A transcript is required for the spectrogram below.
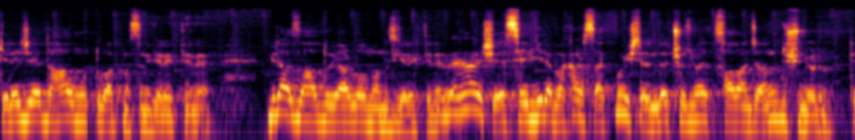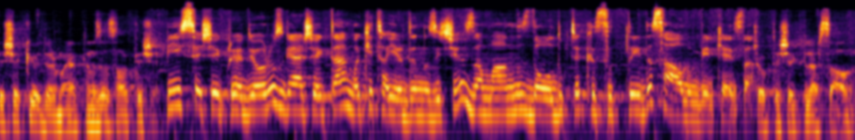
geleceğe daha umutlu bakmasını gerektiğini, biraz daha duyarlı olmamız gerektiğini ve her şeye sevgiyle bakarsak bu işlerin de çözüme sağlanacağını düşünüyorum. Teşekkür ederim. Ayaklarınıza sağlık teşekkür. Biz teşekkür ediyoruz. Gerçekten vakit ayırdığınız için zamanınız da oldukça kısıtlıydı. Sağ olun bir kez daha. Çok teşekkürler. Sağ olun.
